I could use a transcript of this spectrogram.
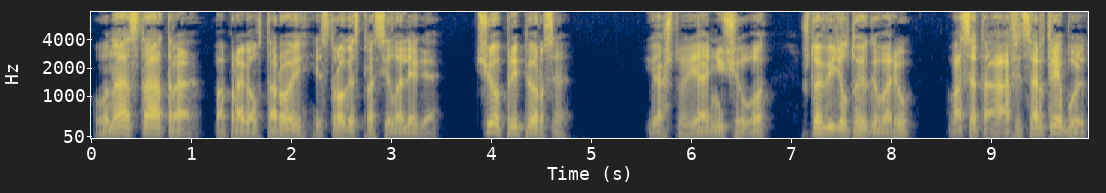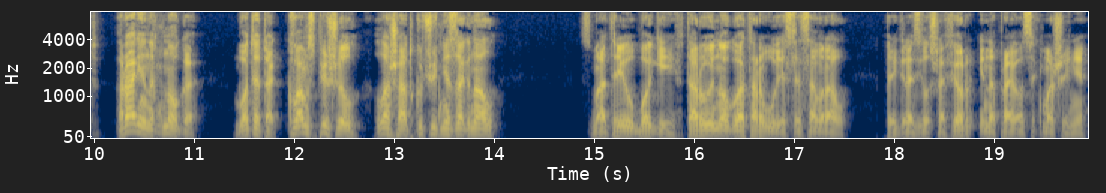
«У нас Татра!» — поправил второй и строго спросил Олега. «Чё приперся?» «Я что, я ничего. Что видел, то и говорю. Вас это, офицер требует. Раненых много. Вот это, к вам спешил, лошадку чуть не загнал». «Смотри, убогий, вторую ногу оторву, если соврал», — пригрозил шофер и направился к машине.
